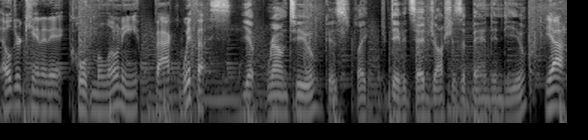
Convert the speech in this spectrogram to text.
elder candidate Colton Maloney back with us. Yep, round two, because like David said, Josh has abandoned you. Yeah,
